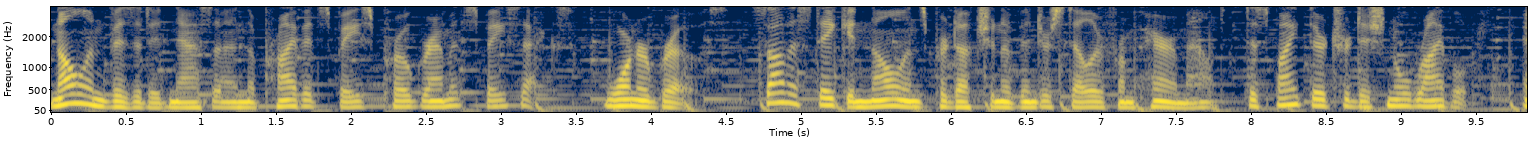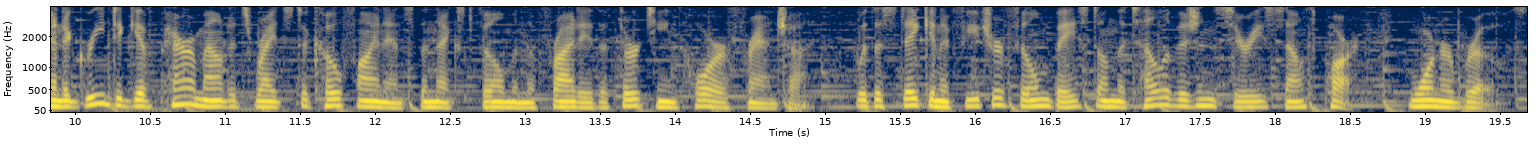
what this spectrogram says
Nolan visited NASA and the private space program at SpaceX. Warner Bros. sought a stake in Nolan's production of Interstellar from Paramount, despite their traditional rivalry, and agreed to give Paramount its rights to co-finance the next film in the Friday the 13th horror franchise, with a stake in a future film based on the television series South Park. Warner Bros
